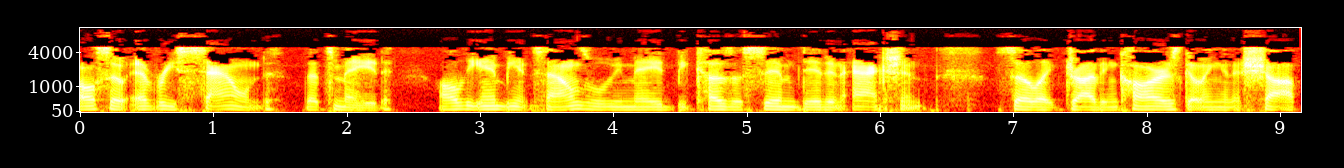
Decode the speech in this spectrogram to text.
also every sound that's made, all the ambient sounds will be made because a sim did an action. So like driving cars, going in a shop,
